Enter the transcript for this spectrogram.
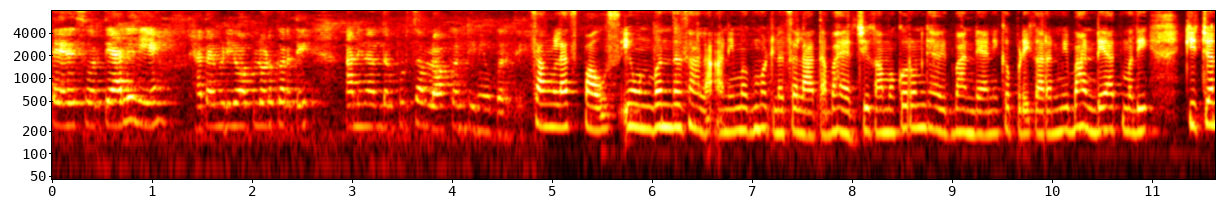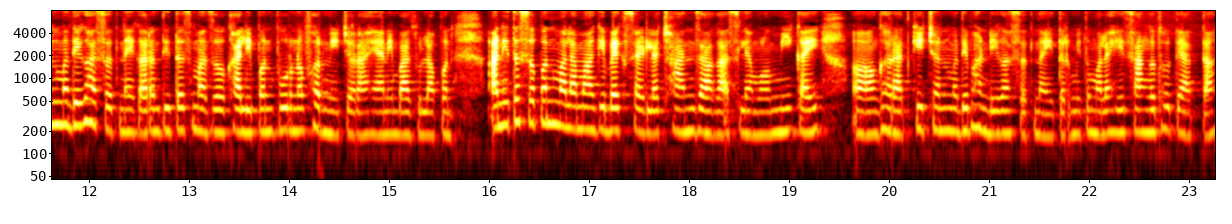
टेरेसवरती आलेली आहे. आता व्हिडिओ अपलोड करते आणि नंतर पुढचा ब्लॉग कंटिन्यू करते. चांगलाच पाऊस येऊन बंद झाला आणि मग म्हटलं चला आता बाहेरची कामं करून घ्यावीत भांडे आणि कपडे कारण मी भांडे आतमध्ये किचनमध्ये घासत नाही कारण तिथंच माझं खाली पण पूर्ण फर्निचर आहे आणि बाजूला पण. आणि तसं पण मला मागे बॅक साईडला छान जागा असल्यामुळं मी काही घरात किचनमध्ये भांडी घासत नाही. तर मी तुम्हाला हे सांगत होते आत्ता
